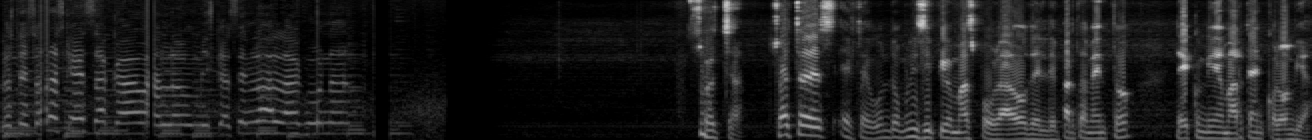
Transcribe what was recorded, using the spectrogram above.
los tesoros que sacaban los miscas en la laguna. Soacha. Soacha es el segundo municipio más poblado del departamento de Cundinamarca en Colombia.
